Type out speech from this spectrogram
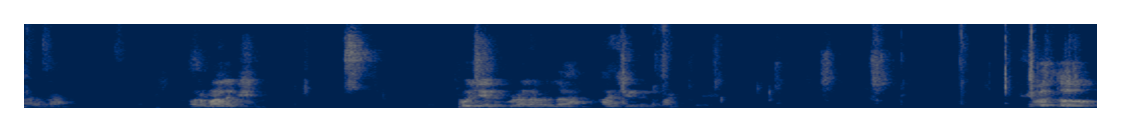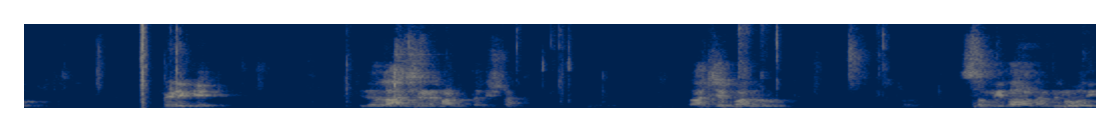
ನಾವೆಲ್ಲ ವರಮಹಾಲಕ್ಷ್ಮಿ ಪೂಜೆಯನ್ನು ಕೂಡ ನಾವೆಲ್ಲ ಆಚರಣೆಯನ್ನು ಮಾಡ್ತೇವೆ. ಇವತ್ತು ಬೆಳಿಗ್ಗೆ ಇದೆಲ್ಲ ಆಚರಣೆ ಮಾಡಿದ ತಕ್ಷಣ ರಾಜ್ಯಪಾಲರು ಸಂವಿಧಾನ ವಿರೋಧಿ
